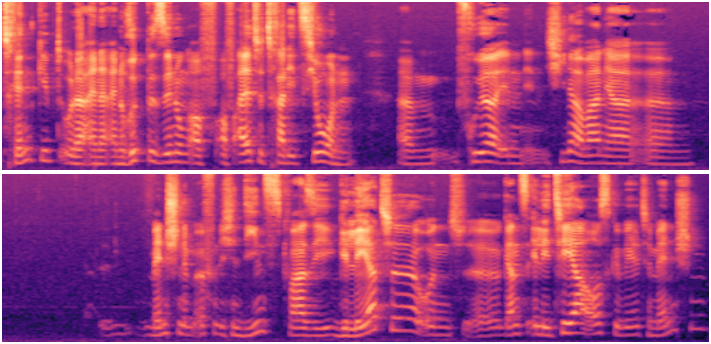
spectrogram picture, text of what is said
Trend gibt oder eine, eine Rückbesinnung auf, auf alte Traditionen. Ähm, früher in, in China waren ja ähm, Menschen im öffentlichen Dienst quasi Gelehrte und äh, ganz elitär ausgewählte Menschen.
